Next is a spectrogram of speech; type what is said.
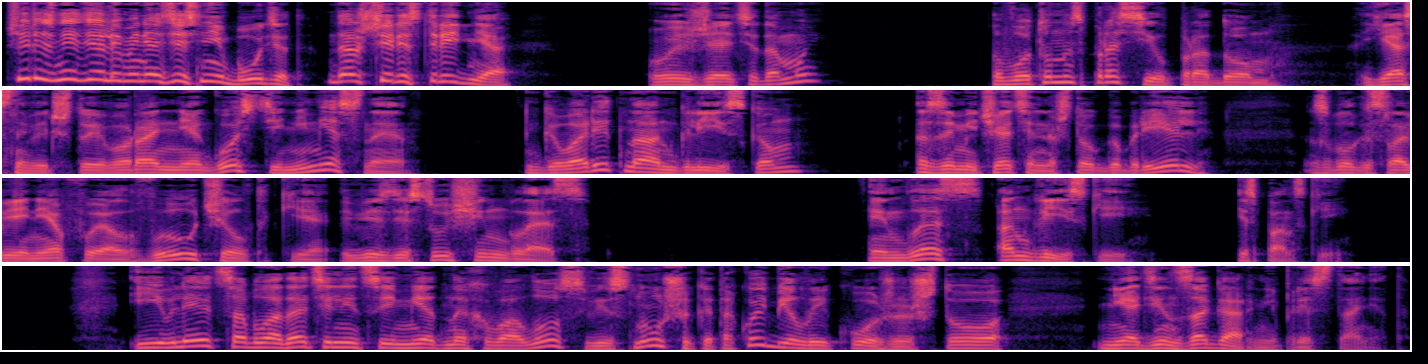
«Через неделю меня здесь не будет, даже через три дня. Уезжайте домой?» Вот он и спросил про дом. Ясно ведь, что его ранняя гостья не местная. Говорит на английском. Замечательно, что Габриэль, с благословения Фэл, выучил-таки вездесущий инглес. Инглес — английский, испанский. И является обладательницей медных волос, веснушек и такой белой кожи, что ни один загар не пристанет.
